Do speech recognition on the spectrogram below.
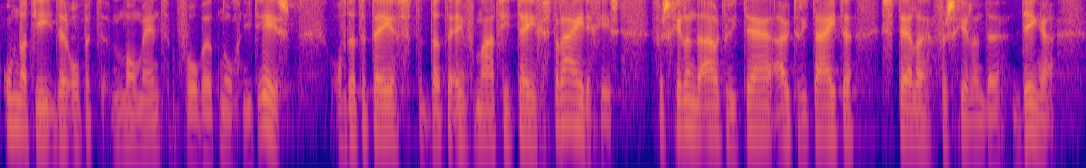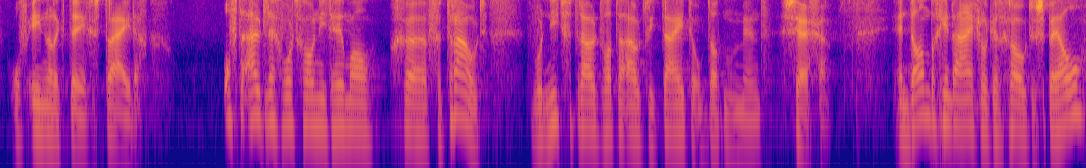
omdat die er op het moment bijvoorbeeld nog niet is. Of dat de, dat de informatie tegenstrijdig is. Verschillende autoriteiten stellen verschillende dingen. Of innerlijk tegenstrijdig. Of de uitleg wordt gewoon niet helemaal vertrouwd. Er wordt niet vertrouwd wat de autoriteiten op dat moment zeggen. En dan begint eigenlijk het grote spel.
